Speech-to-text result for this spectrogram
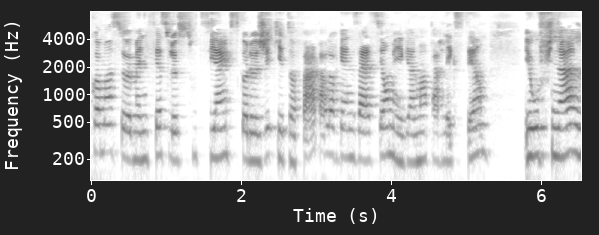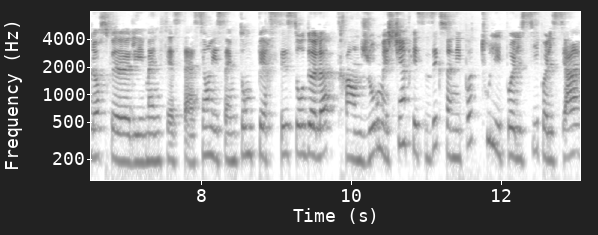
Comment se manifeste le soutien psychologique qui est offert par l'organisation, mais également par l'externe? Et au final, lorsque les manifestations, les symptômes persistent au-delà de 30 jours, mais je tiens à préciser que ce n'est pas tous les policiers et policières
